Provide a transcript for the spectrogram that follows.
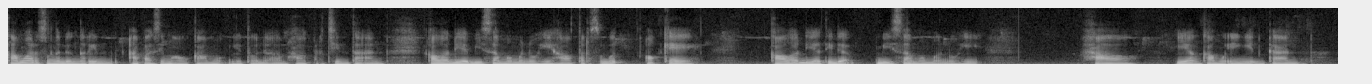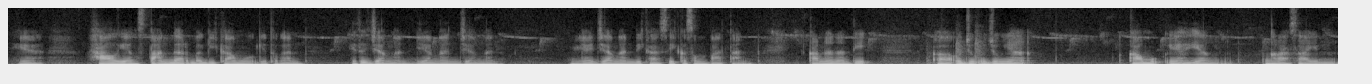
kamu harus ngedengerin apa sih mau kamu gitu dalam hal percintaan. Kalau dia bisa memenuhi hal tersebut oke. Okay. kalau dia tidak bisa memenuhi hal yang kamu inginkan ya hal yang standar bagi kamu gitu kan itu jangan jangan jangan. Ya jangan dikasih kesempatan. Karena nanti uh, ujung-ujungnya kamu ya yang ngerasain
